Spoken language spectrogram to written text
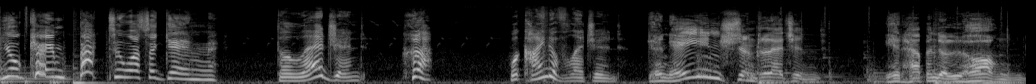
You came back to us again. The legend? Ha! What kind of legend? An ancient legend. It happened a long,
